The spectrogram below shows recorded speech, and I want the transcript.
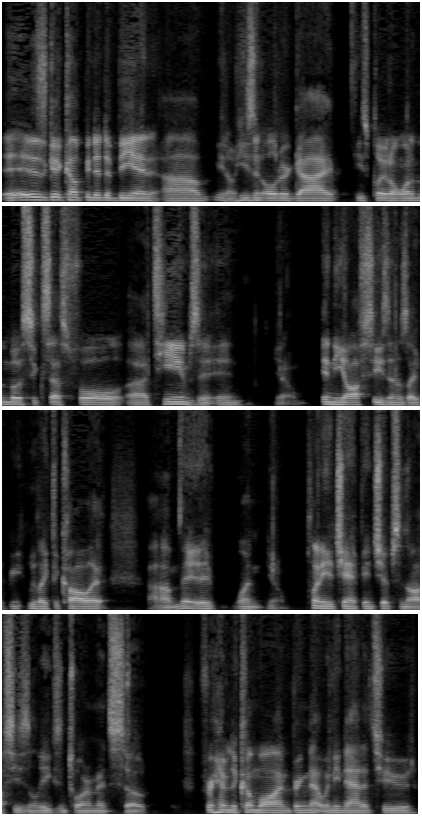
it is a good company to be in. Um, you know, he's an older guy. He's played on one of the most successful uh, teams in, in, you know in the off season, as like we, we like to call it. Um, they, they won you know plenty of championships in off season leagues and tournaments. So for him to come on, bring that winning attitude,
